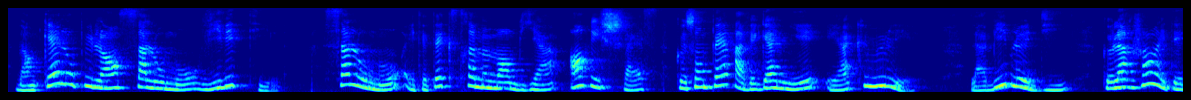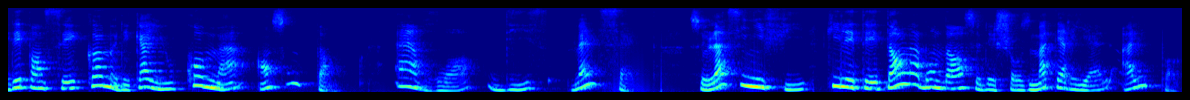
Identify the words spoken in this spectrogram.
Dans quelle opulence Salomon vivait-il? Salomon était extrêmement bien en richesse que son père avait gagné et accumulé. La Bible dit que l'argent était dépensé comme des cailloux communs en son temps. Un roi 10, 27. Cela signifie qu'il était dans l'abondance des choses matérielles à l'époque.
